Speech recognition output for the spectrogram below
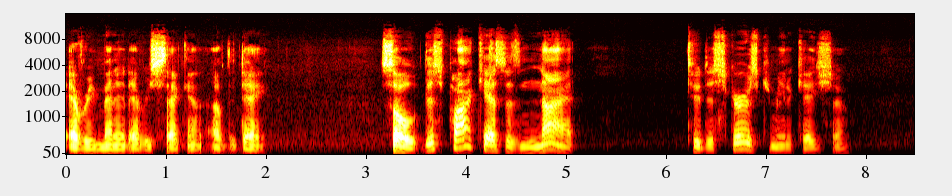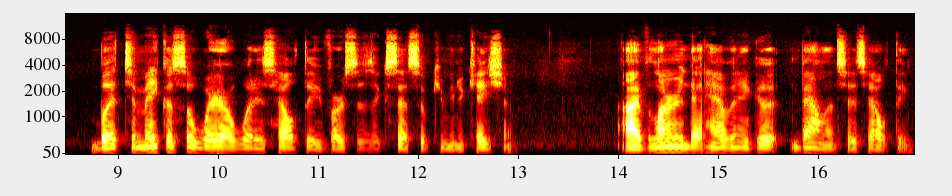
every minute, every second of the day. So, this podcast is not to discourage communication, but to make us aware of what is healthy versus excessive communication. I've learned that having a good balance is healthy.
